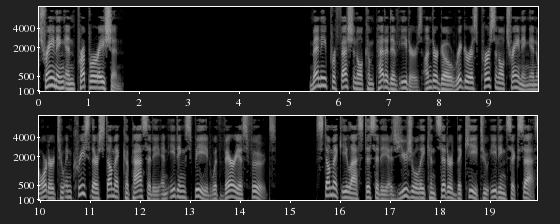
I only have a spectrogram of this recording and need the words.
Training and preparation. Many professional competitive eaters undergo rigorous personal training in order to increase their stomach capacity and eating speed with various foods. Stomach elasticity is usually considered the key to eating success,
